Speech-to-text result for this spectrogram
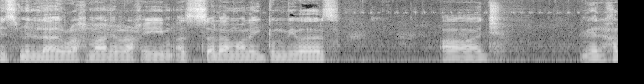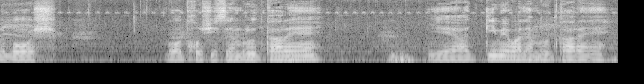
बिसमीम व्यूअर्स। आज मेरे खरगोश बहुत खुशी से अमरूद खा रहे हैं। ये आज कीमे वाले अमरूद खा रहे हैं।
